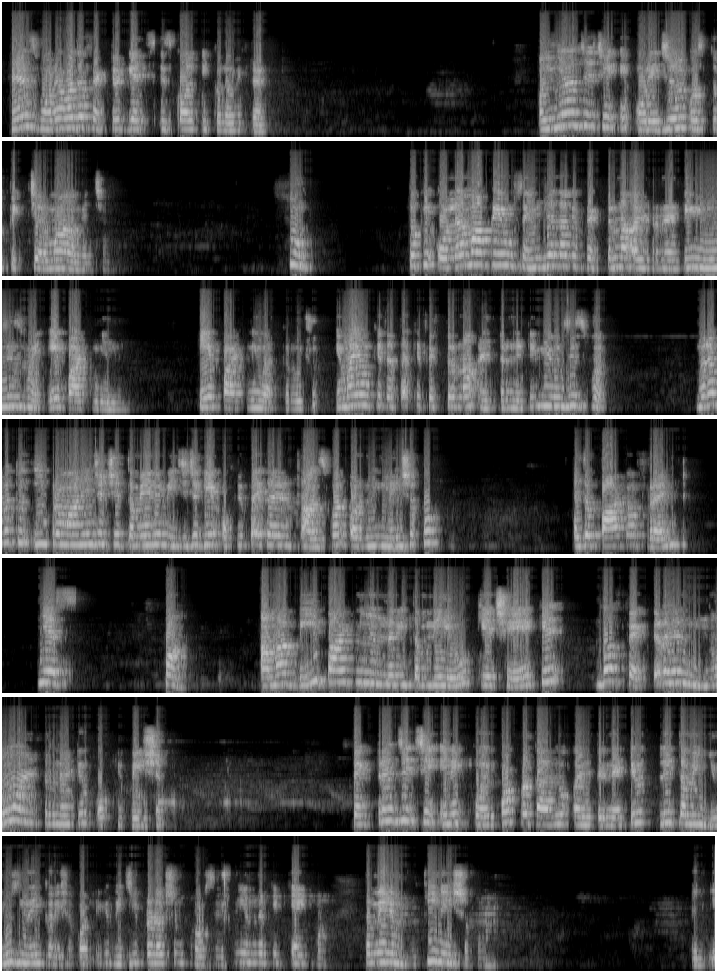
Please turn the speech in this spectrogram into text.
hence whatever the factor gets is called economic rent અહીંયા જે છે એ original વસ્તુ પિક્ચરમાં આવે છે શું તો કે ઓલામાં આપણે એવું સમજ્યા હતા કે ફેક્ટરના અલ્ટરનેટિવ યુઝિસ હોય એ પાર્ટની અંદર એ પાર્ટની વાત કરું છું. એમાં એવું કહેતા હતા કે ફેક્ટરના અલ્ટરનેટિવ યુઝિસ હોય. બરાબર? તો એ પ્રમાણે જે છે, તમે એને બીજી જગ્યાએ ઓક્યુપાય કરીને ટ્રાન્સફર અર્નિંગ લઈ શકો. As a part of rent yes પણ આમાં બી પાર્ટની અંદર તમને એવું કે છે કે the factor has no alternative occupation factor જે છે એને કોઈ પણ પ્રકારનો અલ્ટરનેટિવલી તમે યુઝ નહીં કરી શકો. એટલે કે બીજી પ્રોડક્શન પ્રોસેસની અંદર કે ક્યાંય પણ તમે એને મૂકી નહીં શકો.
